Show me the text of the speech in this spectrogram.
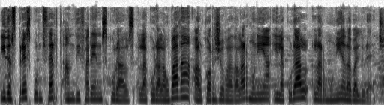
I després concert amb diferents corals, la Coral Aubada, el Cor Jove de l'Harmonia i la Coral l'Harmonia de Valldoreix.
